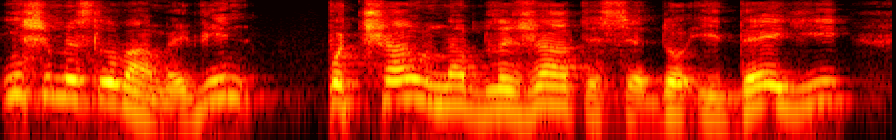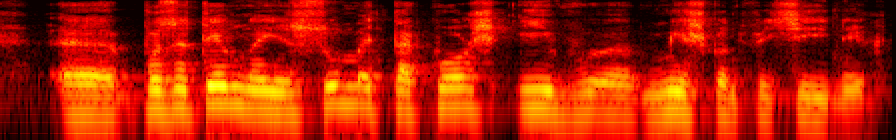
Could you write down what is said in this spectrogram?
Іншими словами, він почав наближатися до ідеї е, позитивної суми також і в е, міжконфесійних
